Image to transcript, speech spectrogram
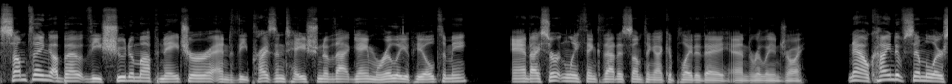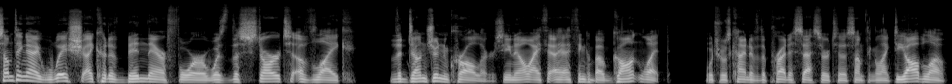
Something about the shoot 'em up nature and the presentation of that game really appealed to me, and I certainly think that is something I could play today and really enjoy. Now, kind of similar, something I wish I could have been there for was the start of like the dungeon crawlers. You know, I, th- I think about Gauntlet, which was kind of the predecessor to something like Diablo.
